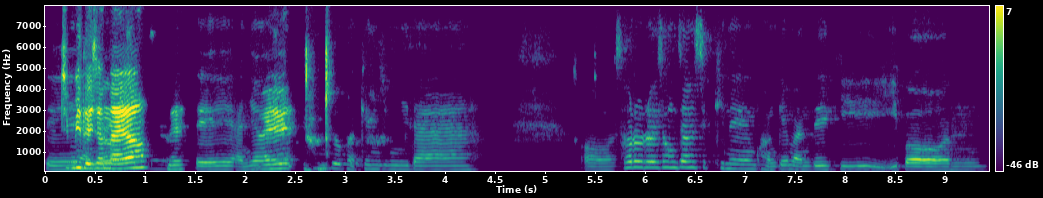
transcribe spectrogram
네, 준비되셨나요? 안녕하세요. 네. 네, 안녕하세요. 네. 박현주입니다. 어, 서로를 성장시키는 관계 만들기 이번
